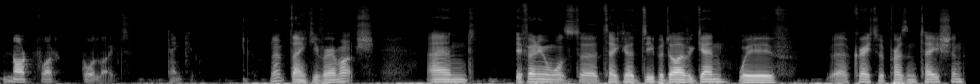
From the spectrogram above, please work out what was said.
not for colloids. Thank you. No, thank you very much. And if anyone wants to take a deeper dive again, we've uh, created a presentation,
